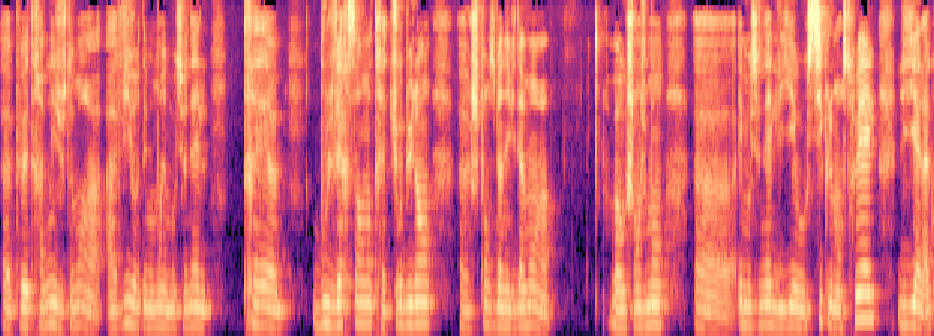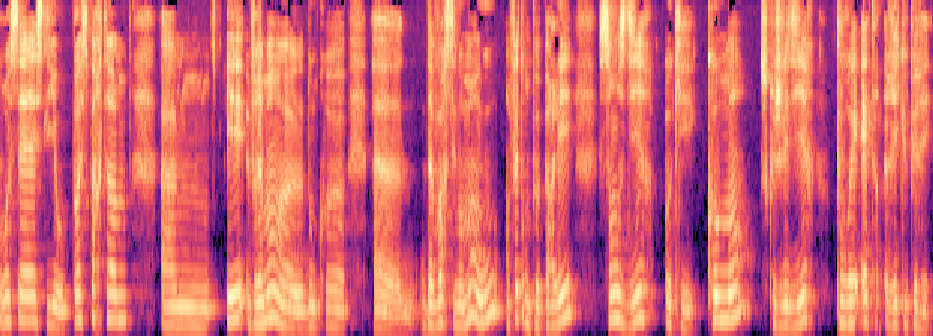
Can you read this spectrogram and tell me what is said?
peut être amenée justement à vivre des moments émotionnels très euh, bouleversant, très turbulent. Euh, je pense bien évidemment à bah, au changement euh, émotionnel lié au cycle menstruel, lié à la grossesse, lié au postpartum, et vraiment donc d'avoir ces moments où en fait on peut parler sans se dire ok comment ce que je vais dire pourrait être récupéré?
